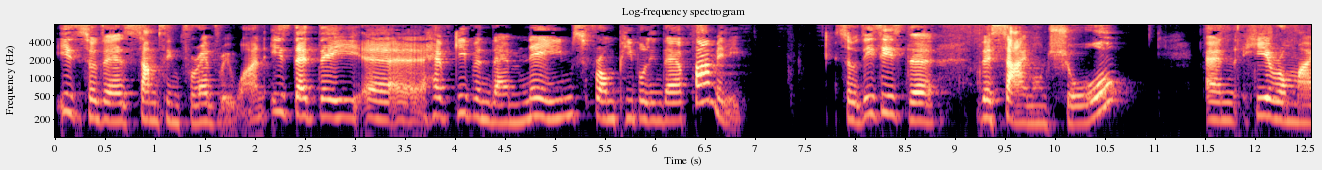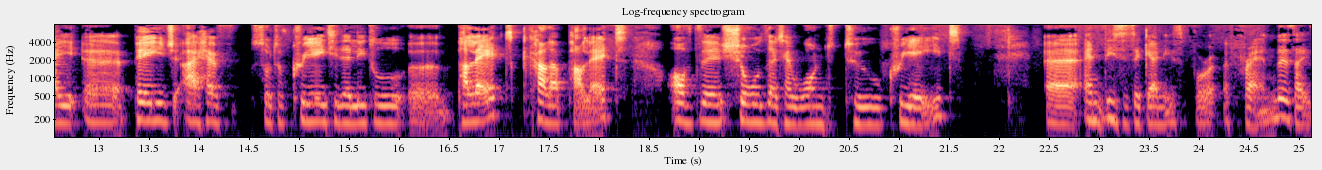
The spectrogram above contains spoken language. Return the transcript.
is so there's something for everyone, is that they uh, have given them names from people in their family. So this is the, the Simon shawl and here on my uh, page, I have sort of created a little uh, palette, color palette of the shawl that I want to create. Uh, and this is again is for a friend, as I,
